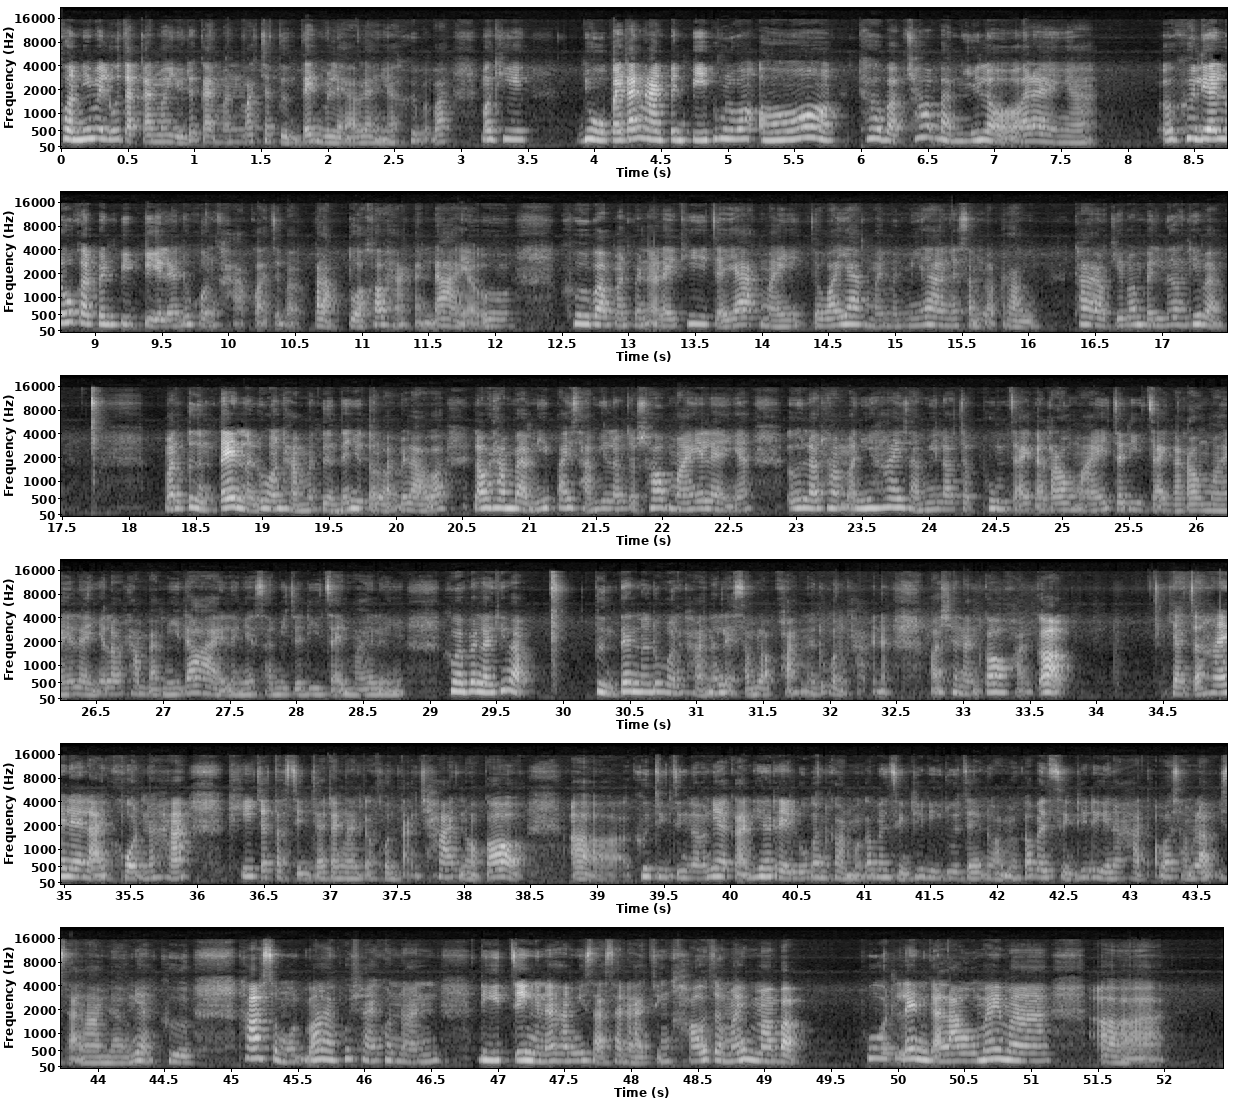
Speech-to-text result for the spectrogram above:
คนที่ไม่รู้จักกันมาอยู่ด้วยกันมันมักจะตื่นเต้นอยู่แล้วอะไรเงี้ยคือแบบว่าบางทีอยู่ไปตั้งนานเป็นปีเพิ่งรู้ว่าอ๋อเธอแบบชอบแบบนี้หรออะไรอย่างเงี้ย เออคือเรียนรู้กันเป็นปีๆแล้วทุกคนค่ะกว่าจะแบบปรับตัวเข้าหากันได้อะเออ คือแบบมันเป็นอะไรที่จะยากไหมจะว่ายากไหมมันไม่ยากนะสำหรับเรา ถ้าเราคิดว่ามันเป็นเรื่องที่แบบ มันตื่นเต้นนะทุกคนถามมันตื่นเต้นอยู่ตลอดเวลาว่าเราทำแบบนี้ไปสามีเราจะชอบไหมอะไรเงี้ยเออเราทำอันนี้ให้สามีเราจะภูมิใจกับเราไหมจะดีใจกับเราไหมอะไรเงี้ยเราทำแบบนี้ได้อะไรเงี้ยสามีจะดีใจไหมอะไรเงี้ยคือมันเป็นอะไรที่แบบตื่นเต้นนะทุกคนค่ะนั่นแหละสำหรับขวัญนะทุกคนค่ะนะเพราะฉะนั้นก็ขวัญก็ อยากจะให้หลาย ๆ คนนะคะ ที่จะตัดสินใจแต่งงานกับคนต่างชาติเนาะก็คือจริง ๆ แล้วเนี่ยการที่เรียนรู้กันก่อนมันก็เป็นสิ่งที่ดีดูใจก่อนมันก็เป็นสิ่งที่ดีนะคะแต่ว่าสำหรับอิสลามแล้วเนี่ยคือ ถ้าสมมติว่าผู้ชายคนนั้นดีจริงนะคะมีศาสนาจริงเขาจะไม่มาแบบพูดเล่นกับเราไม่มาอ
